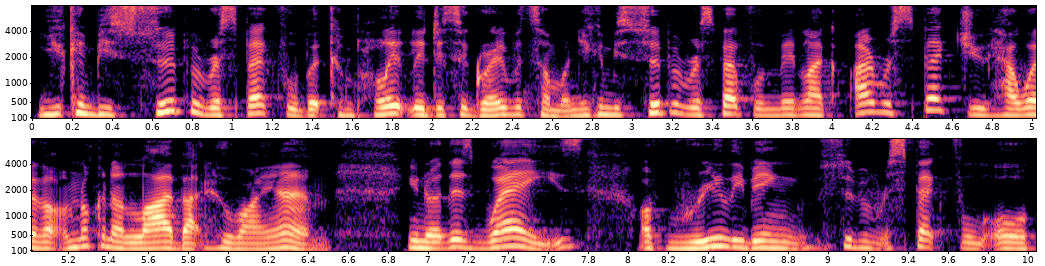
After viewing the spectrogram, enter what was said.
You can be super respectful but completely disagree with someone. You can be super respectful and be like, I respect you. However, I'm not going to lie about who I am. You know, there's ways of really being super respectful or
